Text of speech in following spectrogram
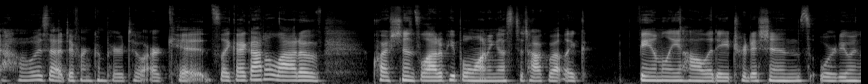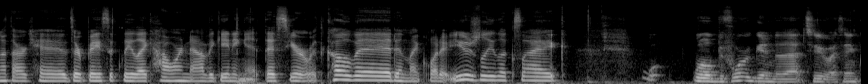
how is that different compared to our kids? Like, I got a lot of questions, a lot of people wanting us to talk about, like, family holiday traditions we're doing with our kids, or basically, like, how we're navigating it this year with COVID and, like, what it usually looks like. Well, before we get into that too, I think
